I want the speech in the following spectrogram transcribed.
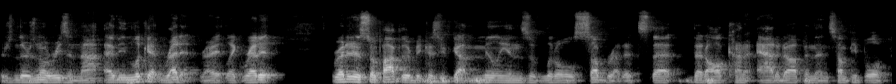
There's there's no reason not i mean look at reddit right? Like reddit Reddit is so popular because you've got millions of little subreddits that that all kind of added up, and then some people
